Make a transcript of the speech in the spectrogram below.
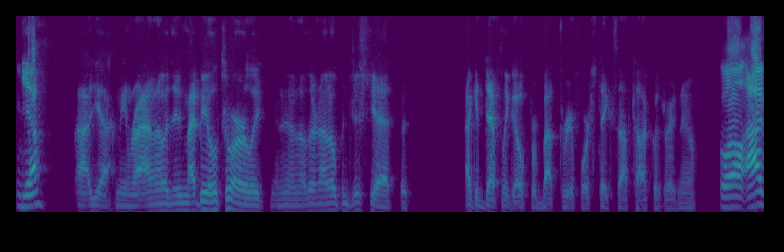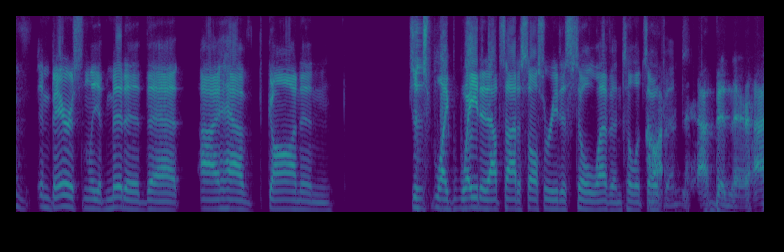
Yeah. Uh, yeah, I mean, right. I know it might be a little too early, and I know they're not open just yet, but I could definitely go for about three or four steak soft tacos right now. Well, I've embarrassingly admitted that I have gone and just like waited outside of Salsaritas till 11 till it's Oh, open. I've been there. I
